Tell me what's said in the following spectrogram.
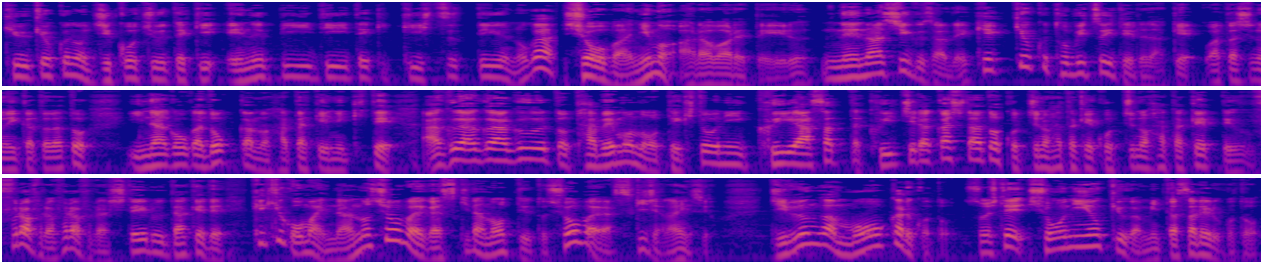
究極の自己中的 NPD 的気質っていうのが商売にも現れている。根なし草で結局飛びついているだけ。私の言い方だと、イナゴがどっかの畑に来て、あぐあぐあぐーと食べ物を適当に食いあさった食い散らかした後、こっちの畑、こっちの畑ってふらふらふらふらしているだけで、結局お前何の商売が好きなのって言うと商売は好きじゃないんですよ。自分が儲かること、そして承認欲求が満たされること、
